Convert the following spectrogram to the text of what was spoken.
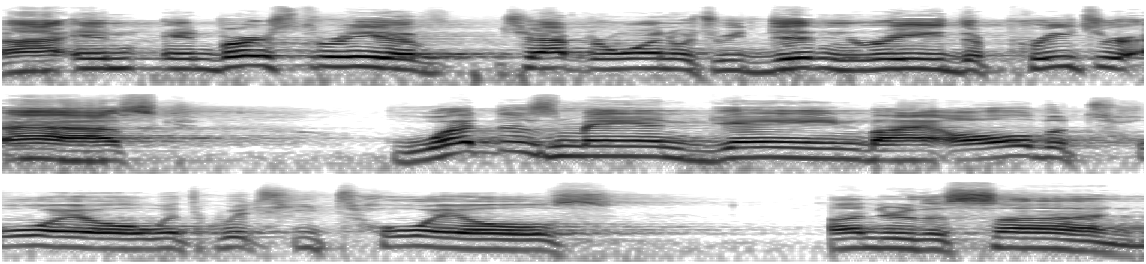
Uh, in, in verse 3 of chapter 1, which we didn't read, the preacher asks, What does man gain by all the toil with which he toils under the sun?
